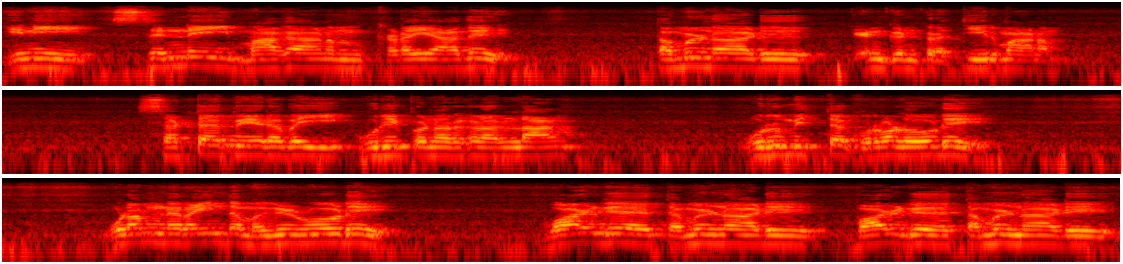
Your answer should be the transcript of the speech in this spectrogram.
இனி சென்னை மாகாணம் கிடையாது தமிழ்நாடு என்கின்ற தீர்மானம். சட்டப்பேரவை உறுப்பினர்களெல்லாம் ஒருமித்த குரலோடு உளம் நிறைந்த மகிழ்வோடு வாழ்க தமிழ்நாடு வாழ்க தமிழ்நாடு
